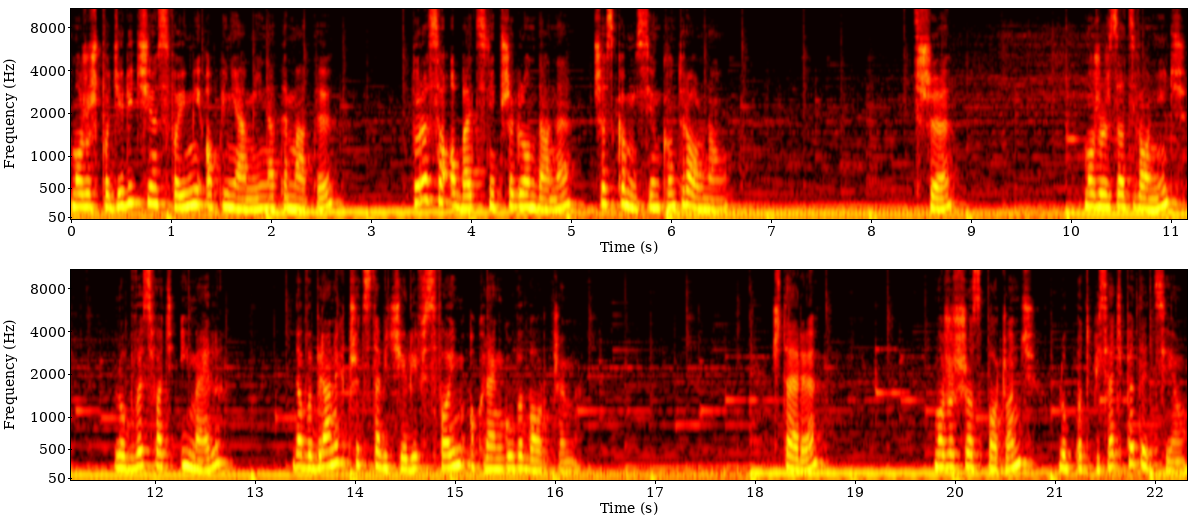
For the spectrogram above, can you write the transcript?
Możesz podzielić się swoimi opiniami na tematy, które są obecnie przeglądane przez Komisję Kontrolną. 3. Możesz zadzwonić lub wysłać e-mail do wybranych przedstawicieli w swoim okręgu wyborczym. 4. Możesz rozpocząć lub podpisać petycję.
